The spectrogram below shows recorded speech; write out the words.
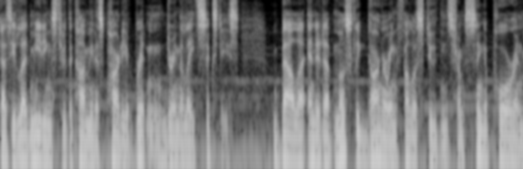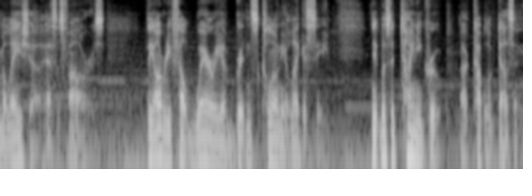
As he led meetings through the Communist Party of Britain during the late 60s, Bala ended up mostly garnering fellow students from Singapore and Malaysia as his followers. They already felt wary of Britain's colonial legacy. It was a tiny group, a couple of dozen,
